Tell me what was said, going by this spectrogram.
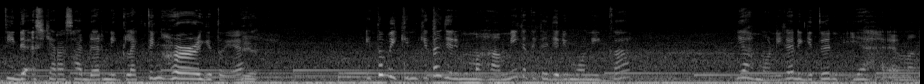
tidak secara sadar neglecting her gitu ya Iya. itu bikin kita jadi memahami ketika jadi Monica ya Monica digituin ya emang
